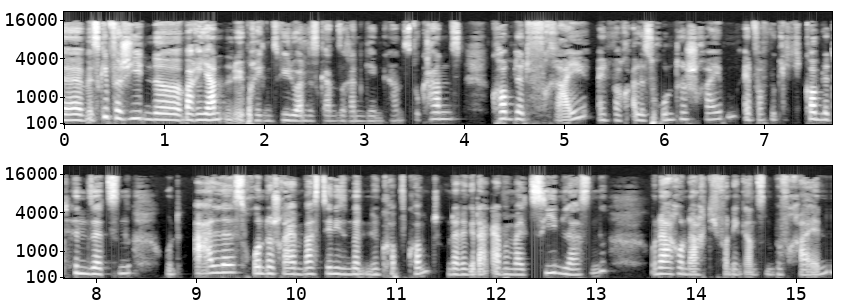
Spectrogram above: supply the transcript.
Ähm, es gibt verschiedene Varianten übrigens, wie du an das Ganze rangehen kannst. Du kannst komplett frei einfach alles runterschreiben, einfach wirklich komplett hinsetzen und alles runterschreiben, was dir in diesem Moment in den Kopf kommt und deine Gedanken einfach mal ziehen lassen und nach und nach dich von den ganzen befreien.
